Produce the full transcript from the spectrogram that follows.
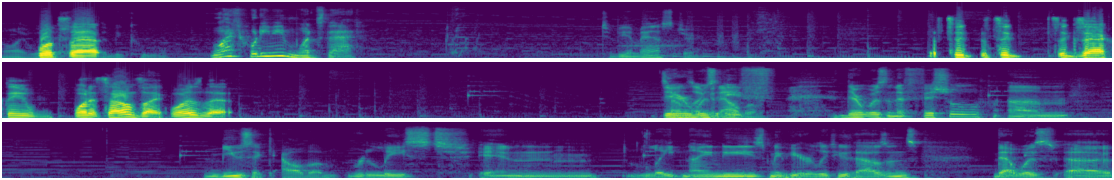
No, I wish. What's that? That'd be cool. What? What do you mean? What's that? To be a master. It's a, it's a, it's exactly what it sounds like. What is that? there Sounds like was an a album. f- there was an official um, music album released in late 90s maybe early 2000s that was uh,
